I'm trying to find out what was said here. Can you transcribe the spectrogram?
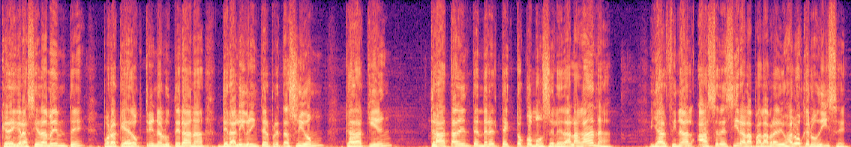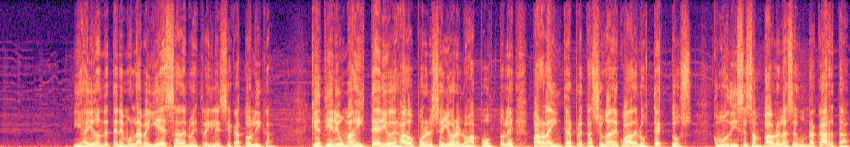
Que desgraciadamente, por aquella doctrina luterana de la libre interpretación, cada quien trata de entender el texto como se le da la gana. Y al final hace decir a la palabra de Dios algo que no dice. Y ahí donde tenemos la belleza de nuestra iglesia católica, que tiene un magisterio dejado por el Señor en los apóstoles para la interpretación adecuada de los textos. Como dice San Pablo en la segunda carta,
